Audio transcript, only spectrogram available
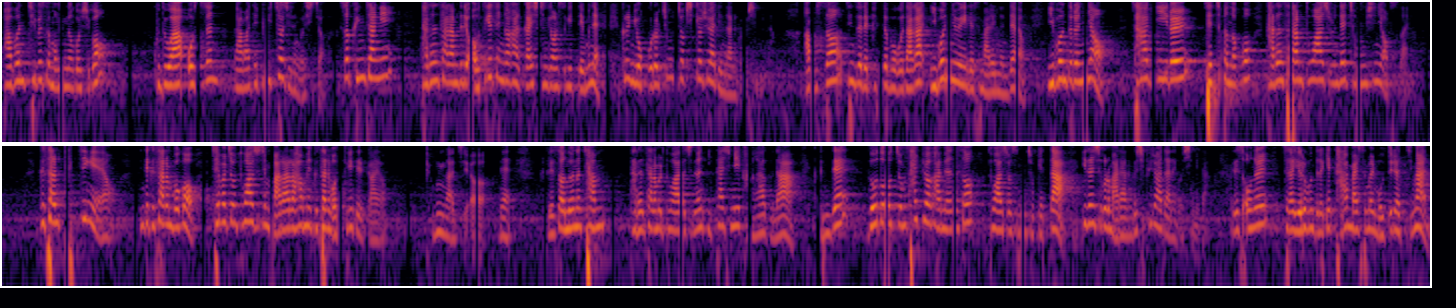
밥은 집에서 먹는 것이고 구두와 옷은 남한테 비춰지는 것이죠. 그래서 굉장히 다른 사람들이 어떻게 생각할까 신경을 쓰기 때문에 그런 욕구를 충족시켜줘야 된다는 것입니다. 앞서 진저 레피트 보고다가 이번 유형에 대해서 말했는데요. 이번들은요 자기를 제쳐놓고 다른 사람 도와주는데 정신이 없어요. 그 사람 특징이에요. 근데 그 사람 보고 제발 좀 도와주지 말아라 하면 그 사람 어떻게 될까요? 병나지요. 네. 그래서 너는 참 다른 사람을 도와주는 이타심이 강하구나. 근데 너도 좀 살펴가면서 도와줬으면 좋겠다. 이런 식으로 말하는 것이 필요하다는 것입니다. 그래서 오늘 제가 여러분들에게 다 말씀을 못 드렸지만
